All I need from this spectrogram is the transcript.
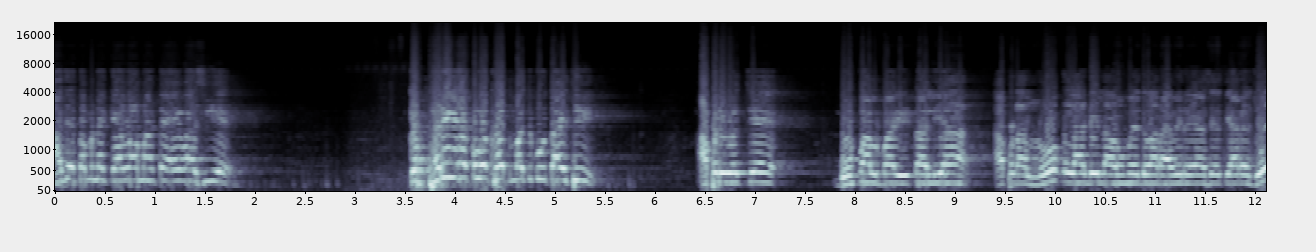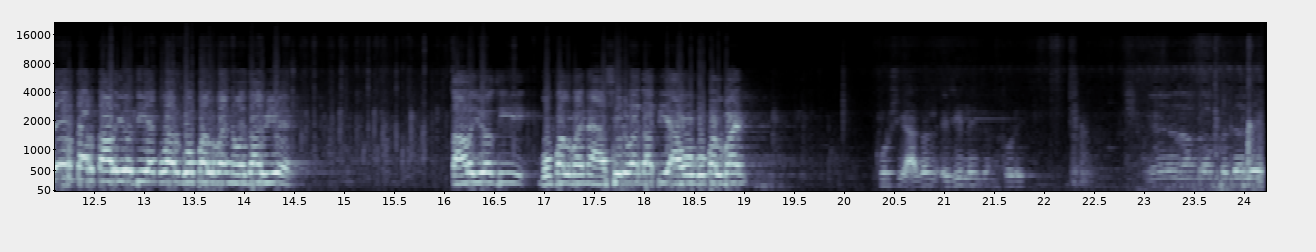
આજે તમને કહેવા માટે આવ્યા છીએ કે ફરી એક વખત મજબૂતાઈથી આપણી વચ્ચે ગોપાલભાઈ ઇટાલિયા આપણા લોક લાડીલા ઉમેદવાર આવી રહ્યા છે. ત્યારે જોરદાર તાળીઓથી એકવાર ગોપાલભાઈને વધાવીએ. તાળીઓથી ગોપાલભાઈને આશીર્વાદ આપીએ. આવો ગોપાલભાઈ. ખુરશી આગળ, હજી લઈ લો થોડી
